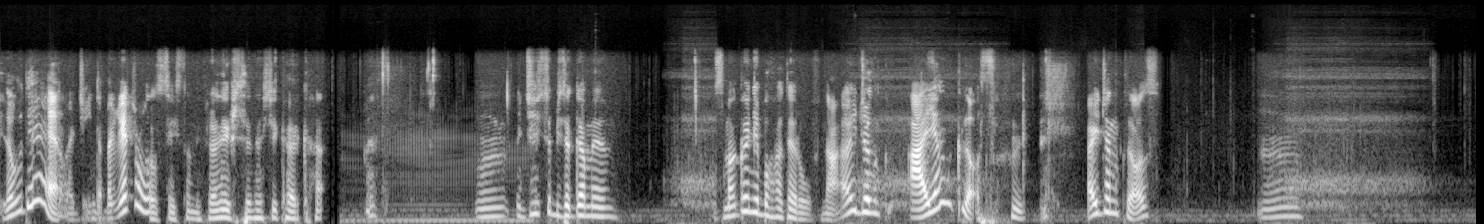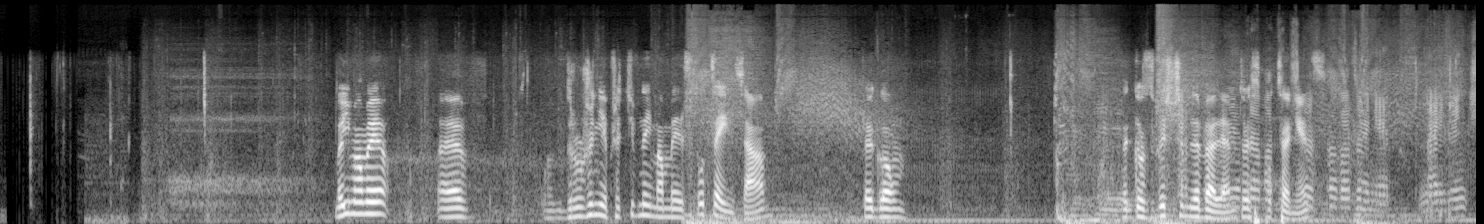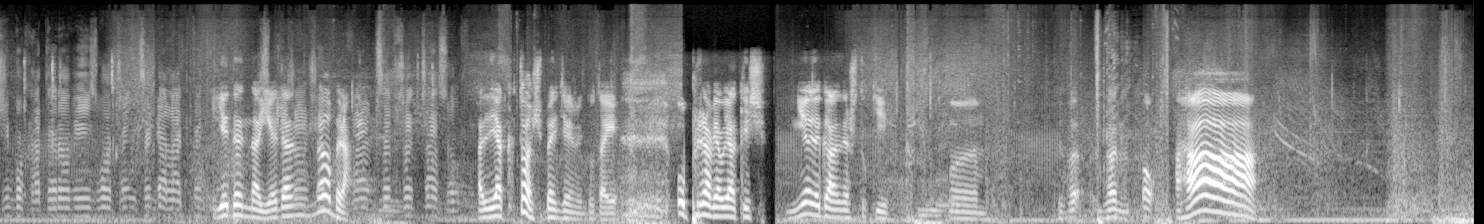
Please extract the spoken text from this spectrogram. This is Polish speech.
Hello there! Dzień dobry wieczór, z tej strony Franek Szczena Siekarka. Mm, Dziś sobie zagramy zmaganie bohaterów na Iron, Iron Cross. Iron Cross. No i mamy e, w, w drużynie przeciwnej mamy Spoceńca. Tego tego z wyższym levelem, to jest Spoceniec. Najwięksi bohaterowie i złoczyńcy galaktyki. Jeden na jeden, dobra. walce wszechczasów. Ale jak ktoś będzie tutaj uprawiał jakieś nielegalne sztuki. Um, w, w, o, aha!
